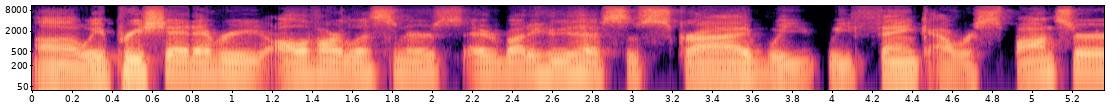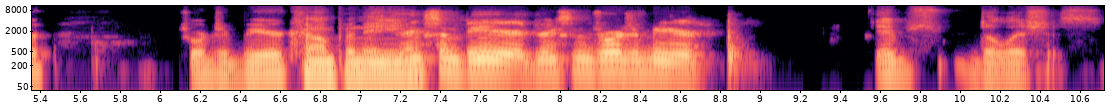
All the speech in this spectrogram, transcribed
Uh, we appreciate every all of our listeners, everybody who has subscribed. We we thank our sponsor, Georgia Beer Company. drink some beer, drink some Georgia beer. It's delicious.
